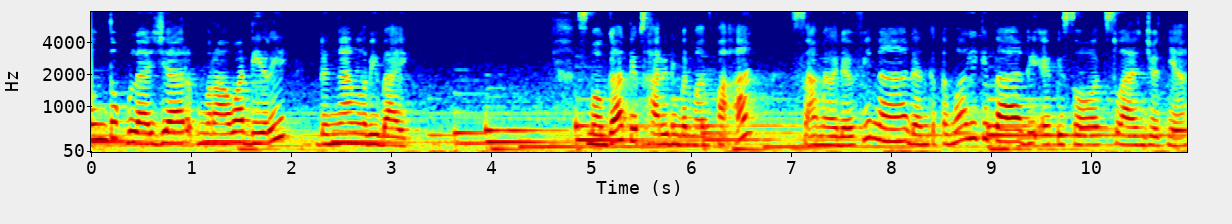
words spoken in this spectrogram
untuk belajar merawat diri dengan lebih baik? Semoga tips hari ini bermanfaat. Saya Amelia Davina dan ketemu lagi kita di episode selanjutnya.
